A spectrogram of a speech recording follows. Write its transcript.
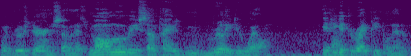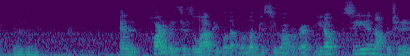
with Bruce Dern, so that small movies sometimes really do well, if you get the right people in them. Mm-hmm. And part of it is there's a lot of people that would love to see Robert Redford. You don't see an opportunity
